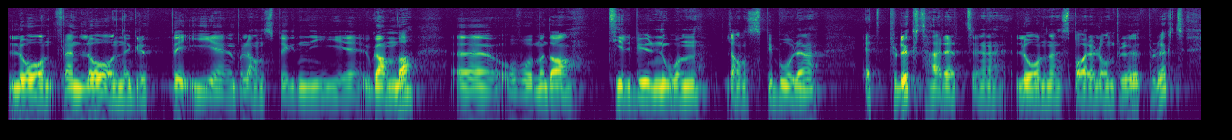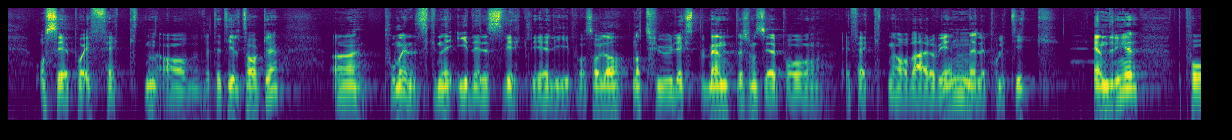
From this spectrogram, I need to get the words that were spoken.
lån, fra en lånegruppe i, uh, på landsbygden i Uganda. og hvor man da tilbyr noen landsbyboere et produkt. Her er et låne, spare-låneprodukt. Og ser på effekten av dette tiltaket på menneskene i deres virkelige liv. Og så har vi da naturlige eksperimenter som ser på effekten av vær og vind eller politikkendringer på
